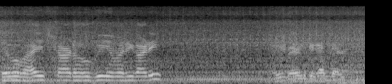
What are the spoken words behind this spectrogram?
देखो भाई स्टार्ट हो गई हमारी गाड़ी। बेल्ट दिखा बेल्ट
